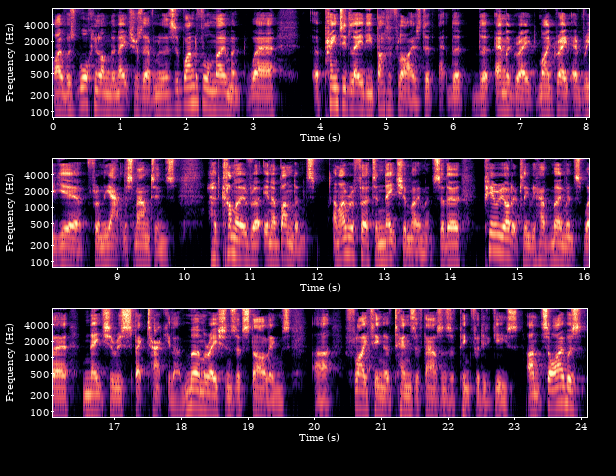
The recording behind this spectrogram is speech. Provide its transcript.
I was walking along the nature reserve and there's a wonderful moment where a painted lady butterflies that, that, that emigrate, migrate every year from the Atlas Mountains had come over in abundance. And I refer to nature moments. So there periodically we have moments where nature is spectacular, murmurations of starlings, uh, flighting of tens of thousands of pink-footed geese. Um, so I was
